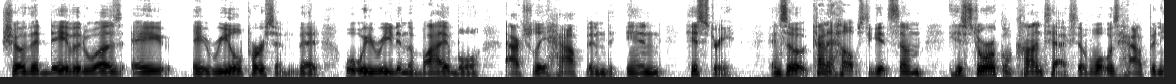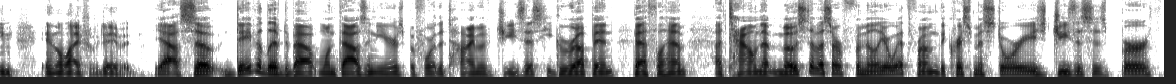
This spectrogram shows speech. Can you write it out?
show that David was a a real person, that what we read in the Bible actually happened in history. And so it kind of helps to get some historical context of what was happening in the life of David. Yeah, so David lived about 1,000 years before the time of Jesus. He grew up in Bethlehem, a town that most of us are familiar with from the Christmas stories, Jesus' birth.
